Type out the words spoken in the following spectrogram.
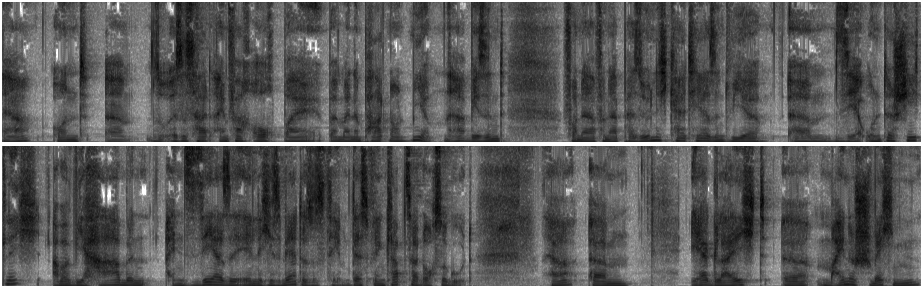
Ja, und ähm, so ist es halt einfach auch bei, bei meinem Partner und mir. Ja, wir sind von der, von der Persönlichkeit her sind wir ähm, sehr unterschiedlich, aber wir haben ein sehr, sehr ähnliches Wertesystem. Deswegen klappt es halt auch so gut. Ja, ähm, er gleicht äh, meine Schwächen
